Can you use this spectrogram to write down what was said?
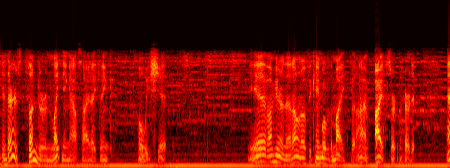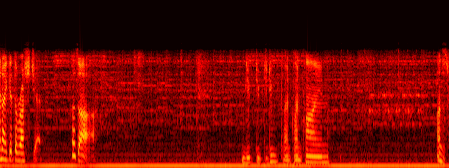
And there's thunder and lightning outside, I think. Holy shit. Yeah, if I'm hearing that, I don't know if it came over the mic, but I I certainly heard it. And I get the rush jet. Huzzah! Doop doop doop doop. Climb, climb, climb. I'll just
